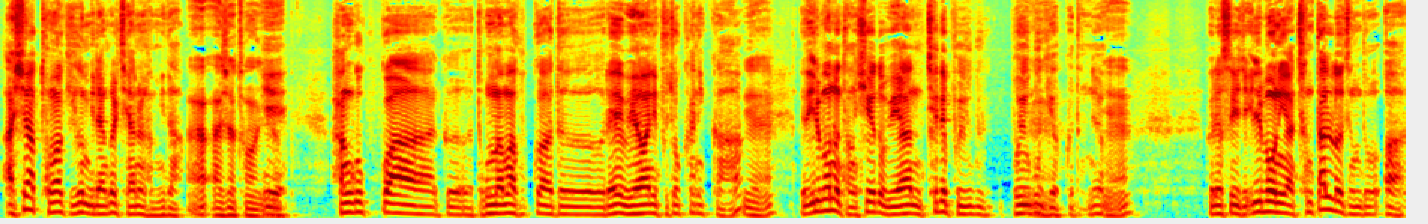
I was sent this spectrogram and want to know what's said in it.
아시아 통화 기금이라는 걸 제안을 합니다. 아, 시아 통화 기금. 예. 한국과 그 동남아 국가들의 외환이 부족하니까 예. 일본은 당시에도 외환 최대 보유국, 보유국이었거든요. 예. 그래서 이제 일본이 한 천 달러 정도, 아,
